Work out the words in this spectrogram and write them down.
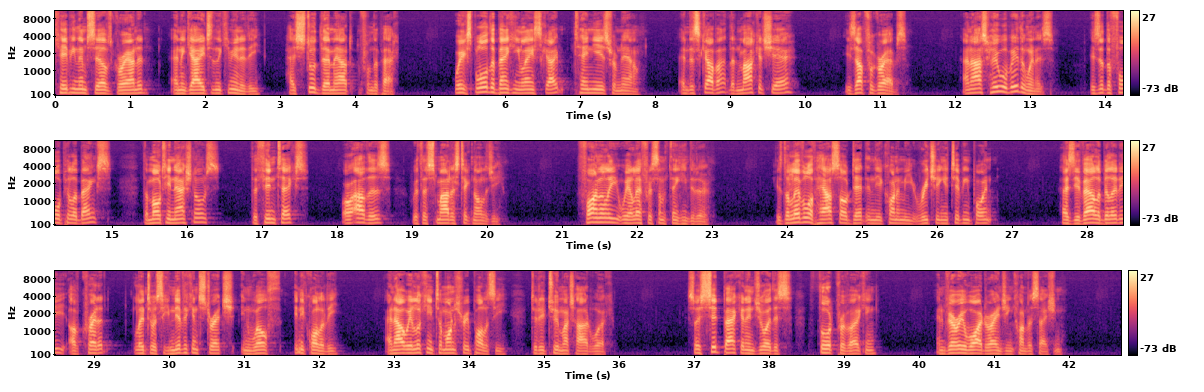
keeping themselves grounded and engaged in the community has stood them out from the pack. We explore the banking landscape 10 years from now and discover that market share is up for grabs and ask who will be the winners. Is it the four pillar banks, the multinationals, the fintechs, or others with the smartest technology? Finally, we are left with some thinking to do. Is the level of household debt in the economy reaching a tipping point? Has the availability of credit led to a significant stretch in wealth inequality? And are we looking to monetary policy to do too much hard work? So sit back and enjoy this thought provoking and very wide ranging conversation.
